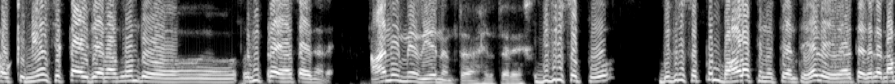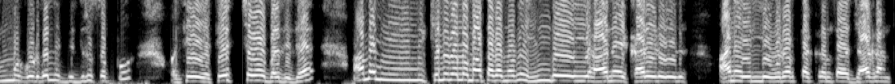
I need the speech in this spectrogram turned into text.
ಅವಕ್ಕೆ ಮೇನ್ ಸಿಗ್ತಾ ಇದೆ ಅನ್ನೋದು ಒಂದು ಅಭಿಪ್ರಾಯ ಹೇಳ್ತಾ ಇದ್ದಾರೆ. ಆನೆ ಮೇವ್ ಏನಂತ ಹೇಳ್ತಾರೆ? ಬಿದಿರು ಸೊಪ್ಪು ಬಿದಿರು ಸೊಪ್ಪನ್ನು ಬಹಳ ತಿನ್ನುತ್ತೆ ಅಂತ ಹೇಳಿ ಹೇಳ್ತಾ ಇದ್ದಾರೆ. ನಮ್ಮ ಗುಡದಲ್ಲಿ ಬಿದಿರು ಸೊಪ್ಪು ಅತಿ ಯಥೇಚ್ಛವಾಗಿ ಬೆಳೆದಿದೆ. ಆಮೇಲೆ ಇಲ್ಲಿ ಕೆಲವೆಲ್ಲ ಮಾತಾಡೋದು ನೋಡ್ರಿ ಹಿಂದೆ ಈ ಆನೆ ಕಾರಿಡಾರ್ ಆನೆ ಇಲ್ಲಿ ಓಡಾಡ್ತಕ್ಕಂತ ಜಾಗ ಅಂತ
